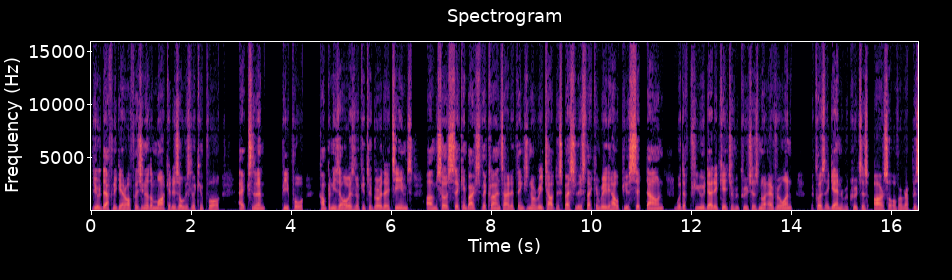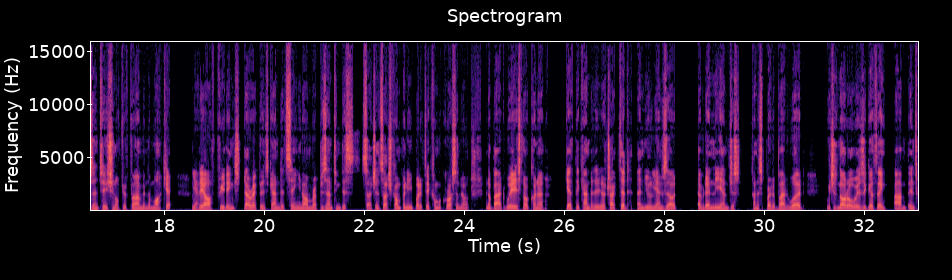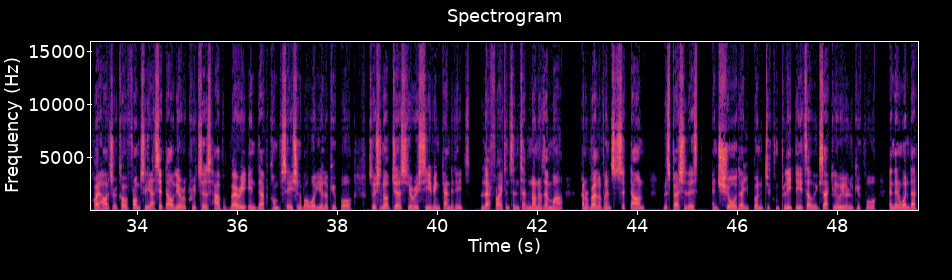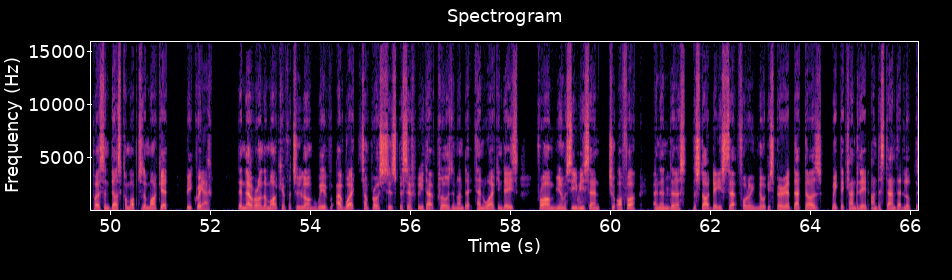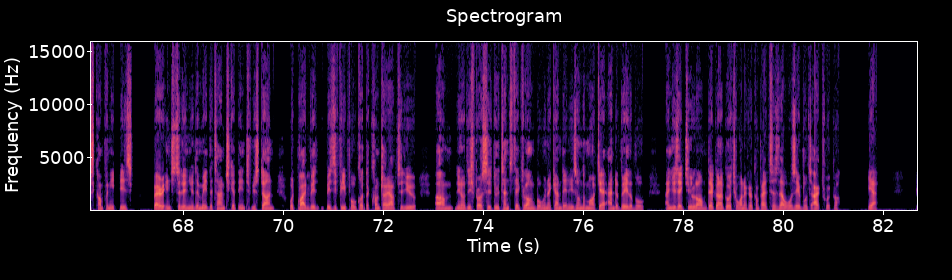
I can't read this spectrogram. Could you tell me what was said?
you'll definitely get offers. You know, the market is always looking for excellent people. Companies are always looking to grow their teams. Um, so sticking back to the client side of things, you know, reach out to specialists that can really help you sit down with a few dedicated recruiters, not everyone, because again, recruiters are sort of a representation of your firm in the market. Yeah. They are feeding directly into candidates saying, you know, I'm representing this such and such company, but if they come across in a, in a bad way, it's not going to get the candidate attracted and you'll yeah. lose out evidently and just kind of spread a bad word, which is not always a good thing. Um, it's quite hard to recover from. So yeah, sit down with your recruiters, have a very in-depth conversation about what you're looking for. So it's not just you're receiving candidates left, right and center. None of them are kind of relevant. So sit down, the specialist, ensure that you've gone into complete detail exactly who you're looking for. And then when that person does come up to the market, be quick. Yeah. They're never on the market for too long. We've, I've worked some processes specifically that have closed in under 10 working days from, you know, CV sent to offer. And then hmm. the, the start date is set following notice period. That does make the candidate understand that, look, this company is very interested in you. They made the time to get the interviews done. We're quite hmm. busy people, got the contract out to you um, you know, these processes do tend to take long, but when a candidate is on the market and available and you take too long, they're going to go to one of your competitors that was able to act quicker. Yeah.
